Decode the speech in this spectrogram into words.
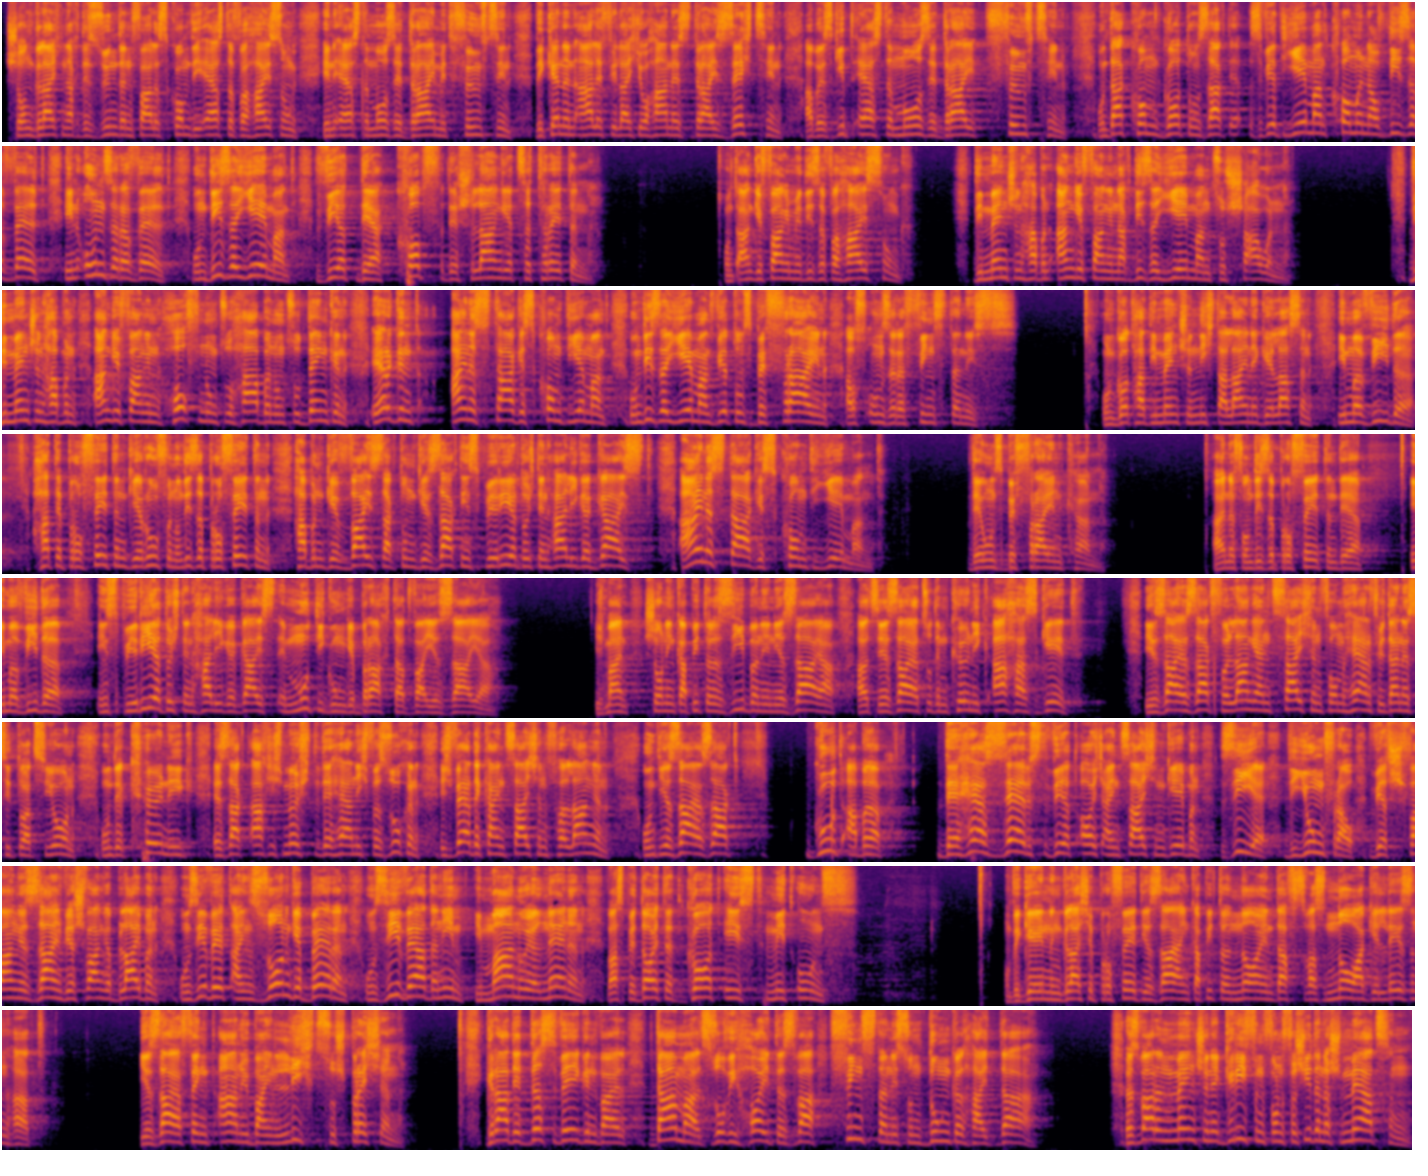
Schon gleich nach des Sündenfalles kommt die erste Verheißung in 1. Mose 3 mit 15. Wir kennen alle vielleicht Johannes 3, 16, aber es gibt 1. Mose 3, 15. Und da kommt Gott und sagt, es wird jemand kommen auf diese Welt, in unserer Welt. Und dieser jemand wird der Kopf der Schlange zertreten. Und angefangen mit dieser Verheißung. Die Menschen haben angefangen, nach dieser jemand zu schauen. Die Menschen haben angefangen, Hoffnung zu haben und zu denken, irgendeines Tages kommt jemand und dieser jemand wird uns befreien aus unserer Finsternis. Und Gott hat die Menschen nicht alleine gelassen. Immer wieder hat er Propheten gerufen und diese Propheten haben geweissagt und gesagt, inspiriert durch den Heiligen Geist, eines Tages kommt jemand, der uns befreien kann. Einer von diesen Propheten, der immer wieder inspiriert durch den Heiligen Geist Ermutigung gebracht hat, war Jesaja. Ich meine, schon in Kapitel 7 in Jesaja, als Jesaja zu dem König Ahas geht, Jesaja sagt, verlange ein Zeichen vom Herrn für deine Situation. Und der König, er sagt, ach, ich möchte den Herrn nicht versuchen, ich werde kein Zeichen verlangen. Und Jesaja sagt, gut, aber der Herr selbst wird euch ein Zeichen geben. Siehe, die Jungfrau wird schwanger sein, wird schwanger bleiben und sie wird einen Sohn gebären und sie werden ihn Immanuel nennen, was bedeutet, Gott ist mit uns. Und wir gehen in den gleichen Prophet Jesaja in Kapitel 9, das, was Noah gelesen hat. Jesaja fängt an, über ein Licht zu sprechen. Gerade deswegen, weil damals, so wie heute, es war Finsternis und Dunkelheit da. Es waren Menschen ergriffen von verschiedenen Schmerzen.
